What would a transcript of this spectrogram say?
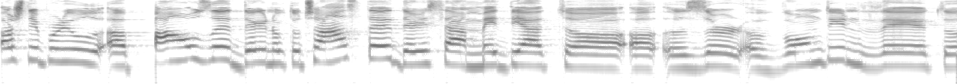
Është një periudhë pauze deri në këto çaste, derisa mediat të zënë vendin dhe të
